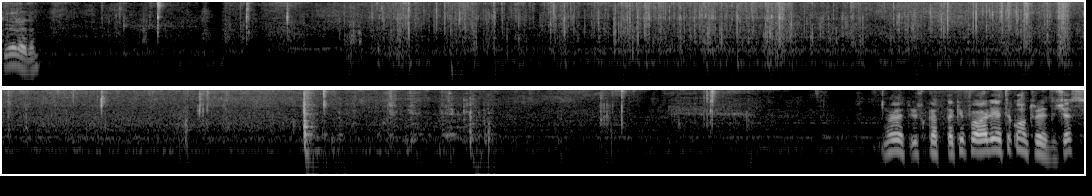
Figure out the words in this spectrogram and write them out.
Görelim. Evet üst kattaki faaliyeti kontrol edeceğiz.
